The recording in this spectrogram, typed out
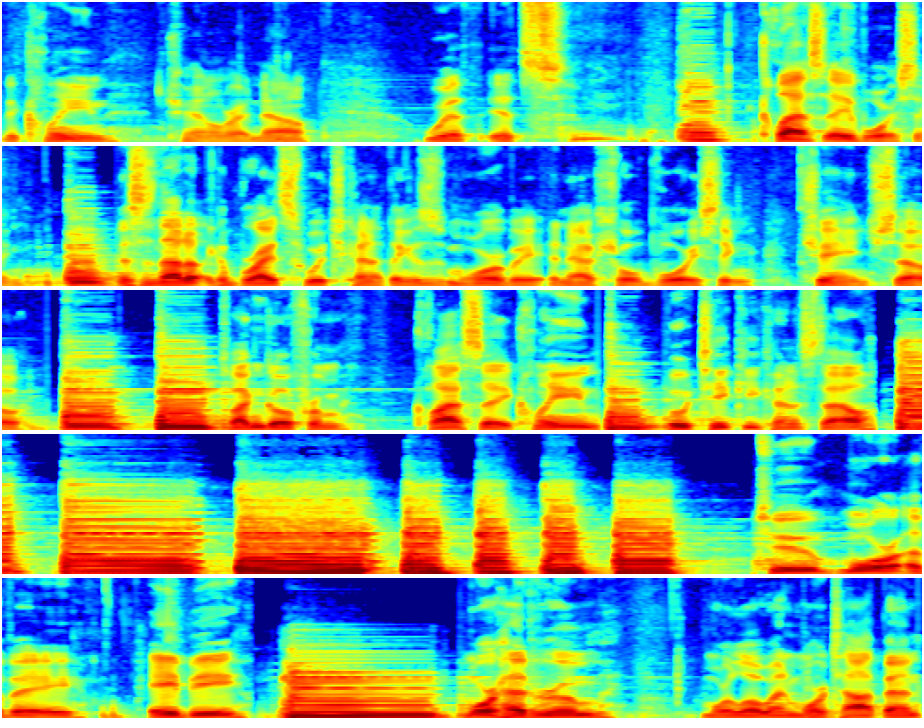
the clean channel right now with its class A voicing. This is not a, like a bright switch kind of thing. This is more of a, an actual voicing change. So, so I can go from class A clean, boutique kind of style, to more of a AB, more headroom, more low end, more top end.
